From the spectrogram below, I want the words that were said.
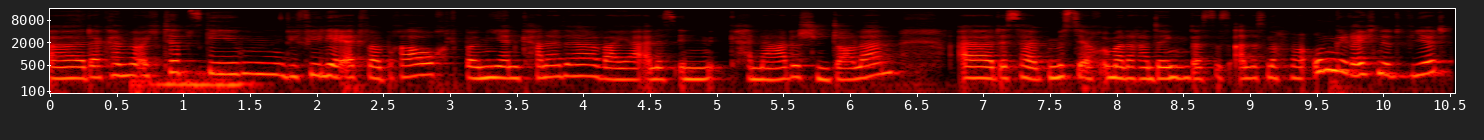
Äh, da können wir euch Tipps geben, wie viel ihr etwa braucht. Bei mir in Kanada war ja alles in kanadischen Dollar. Äh, deshalb müsst ihr auch immer daran denken, dass das alles nochmal umgerechnet wird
